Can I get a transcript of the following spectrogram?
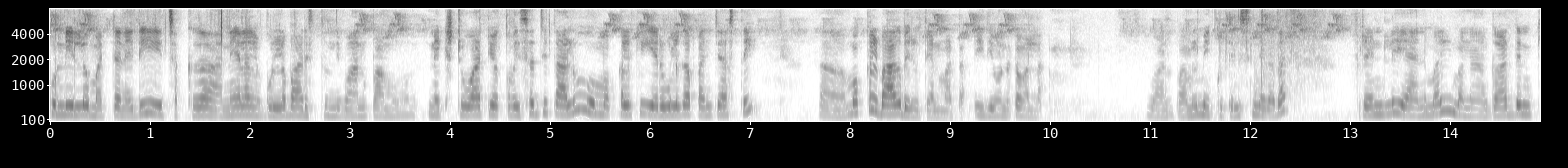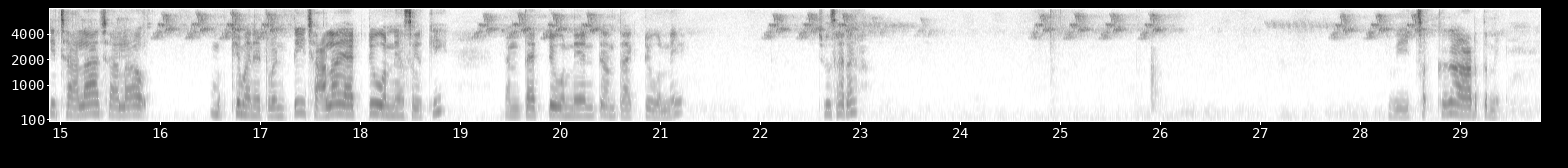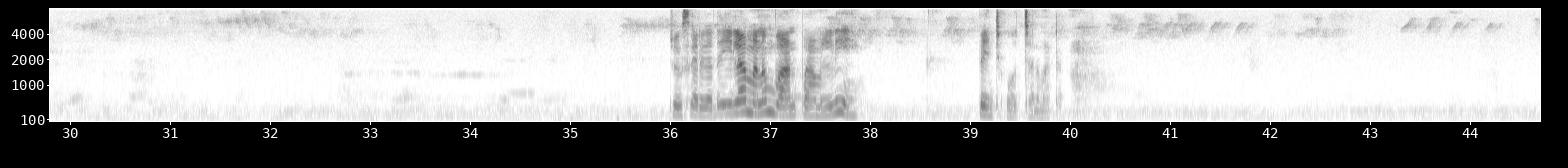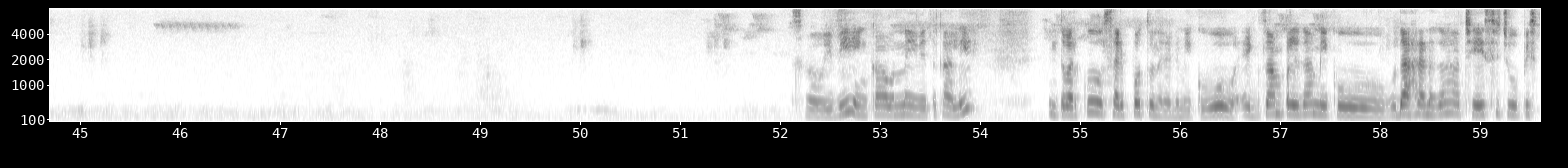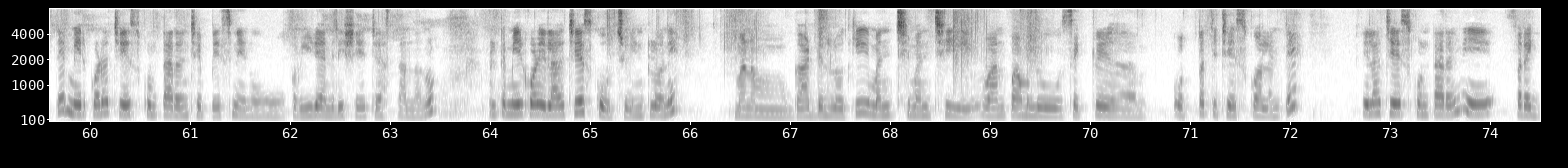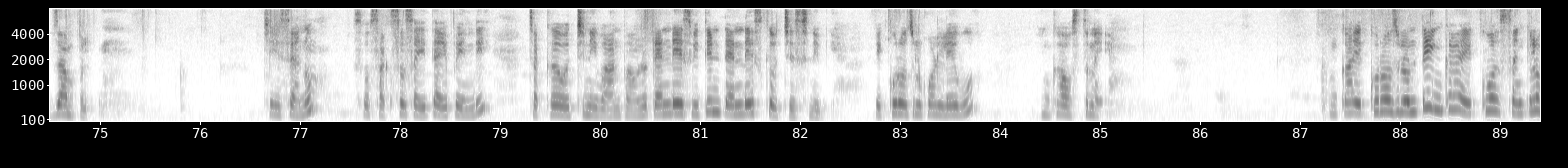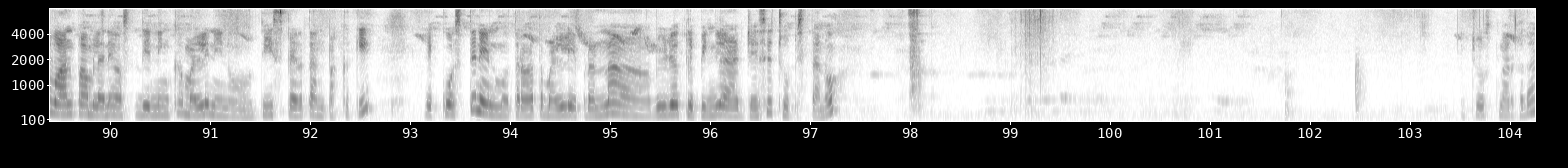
కుండీల్లో మట్టి అనేది చక్కగా నేలను గుల్లబారిస్తుంది వానపాము. నెక్స్ట్ వాటి యొక్క విసర్జితాలు మొక్కలకి ఎరువులుగా పనిచేస్తాయి. మొక్కలు బాగా పెరుగుతాయి అన్నమాట. ఇది ఉండటం వల్ల. వానపాములు మీకు తెలిసిందే కదా? ఫ్రెండ్లీ యానిమల్ మన గార్డెన్కి చాలా చాలా ముఖ్యమైనటువంటి చాలా యాక్టివ్ ఉన్నాయి అసలుకి. ఎంత యాక్టివ్ ఉన్నాయంటే అంత యాక్టివ్ ఉన్నాయి. చూసారా? ఇవి చక్కగా ఆడుతున్నాయి. చూసారు కదా ఇలా మనం వాన్ పాముల్ని పెంచుకోవచ్చు అనమాట సో ఇవి ఇంకా ఉన్నాయి వెతకాలి. ఇంతవరకు సరిపోతుందిలేండి. మీకు ఎగ్జాంపుల్గా మీకు ఉదాహరణగా చేసి చూపిస్తే మీరు కూడా చేసుకుంటారని చెప్పేసి నేను ఒక వీడియో అనేది షేర్ చేస్తున్నాను. అంటే మీరు కూడా ఇలా చేసుకోవచ్చు. ఇంట్లోనే మనం గార్డెన్లోకి మంచి మంచి వానపాములు సెక్రె ఉత్పత్తి చేసుకోవాలంటే ఇలా చేసుకుంటారని ఫర్ ఎగ్జాంపుల్ చేశాను. సో సక్సెస్ అయితే అయిపోయింది. చక్కగా వచ్చినాయి వానపాములు టెన్ డేస్ వితిన్ టెన్ డేస్కి వచ్చేసినవి. ఎక్కువ రోజులు కూడా లేవు. ఇంకా వస్తున్నాయి. ఇంకా ఎక్కువ రోజులు ఉంటే ఇంకా ఎక్కువ సంఖ్యలో వానపాములు అనేవి వస్తుంది దీన్ని ఇంకా మళ్ళీ నేను తీసి పెడతాను పక్కకి. ఎక్కువ వస్తే నేను తర్వాత మళ్ళీ ఎప్పుడన్నా వీడియో క్లిప్పింగ్లో యాడ్ చేసి చూపిస్తాను. చూస్తున్నారు కదా?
